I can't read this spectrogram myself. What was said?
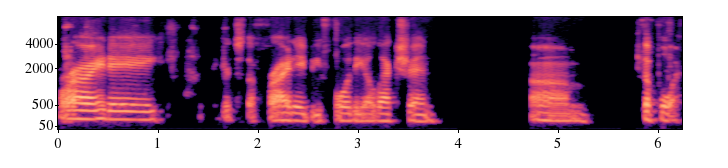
Friday. I think it's the Friday before the election, um, the fourth.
